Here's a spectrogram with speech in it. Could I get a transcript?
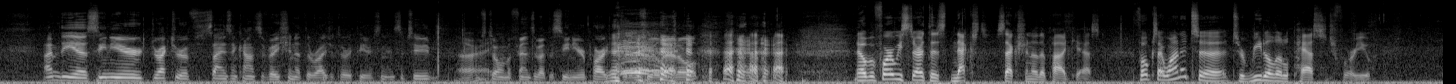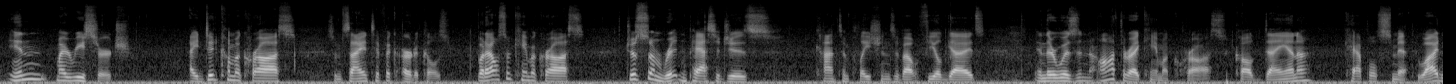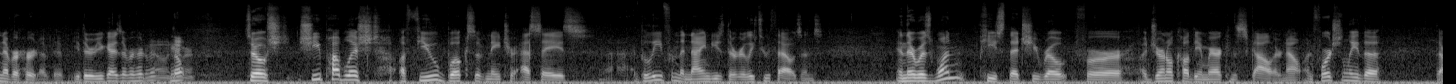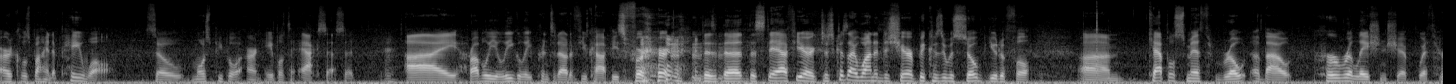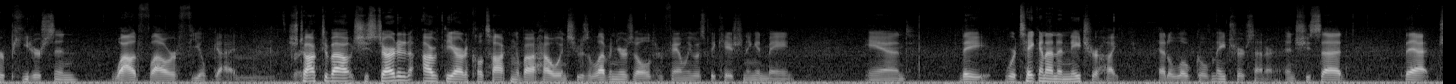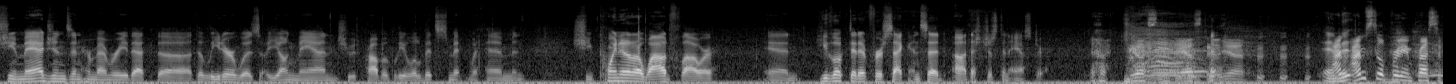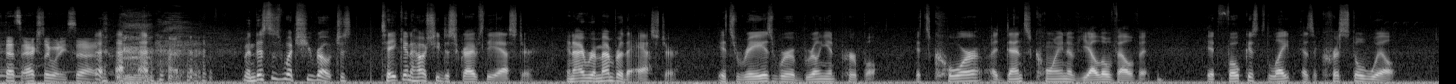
I'm the uh, Senior Director of Science and Conservation at the Roger Tory Peterson Institute. All I'm still on the fence about the senior part I feel that old. Now, before we start this next section of the podcast, folks, I wanted to, to read a little passage for you. In my research, I did come across some scientific articles, but I also came across just some written passages, contemplations about field guides. And there was an author I came across called Diana Kappel-Smith, who I'd never heard of. Have either of you guys ever heard of her? No, Nope. So sh- she published a few books of nature essays, I believe from the 90s, the early 2000s. And there was one piece that she wrote for a journal called The American Scholar. Now, unfortunately, the, the article is behind a paywall, so most people aren't able to access it. I probably illegally printed out a few copies for the, the, the staff here just because I wanted to share it because it was so beautiful. Um, Kappel-Smith wrote about her relationship with her Peterson wildflower field guide. She talked about, she started out the article talking about how when she was 11 years old, her family was vacationing in Maine and they were taken on a nature hike at a local nature center. And she said that she imagines in her memory that the, the leader was a young man and she was probably a little bit smitten with him. And she pointed out a wildflower and he looked at it for a second and said, uh, That's just an aster. Just asked it, yeah. And, I'm, I'm still pretty impressed if that's actually what he said. and this is what she wrote, just taking how she describes the aster. And I remember the aster. Its rays were a brilliant purple, its core a dense coin of yellow velvet. It focused light as a crystal will.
